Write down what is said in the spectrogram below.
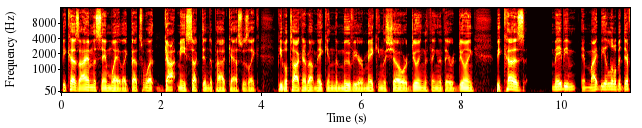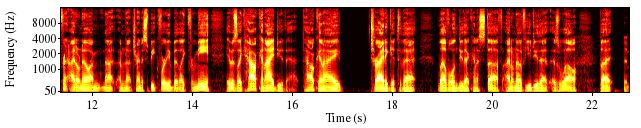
because I am the same way. Like that's what got me sucked into podcasts was like people talking about making the movie or making the show or doing the thing that they were doing because maybe it might be a little bit different. I don't know. I'm not i'm not trying to speak for you but like for me it was like how can i do that? How can i try to get to that level and do that kind of stuff? I don't know if you do that as well but a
